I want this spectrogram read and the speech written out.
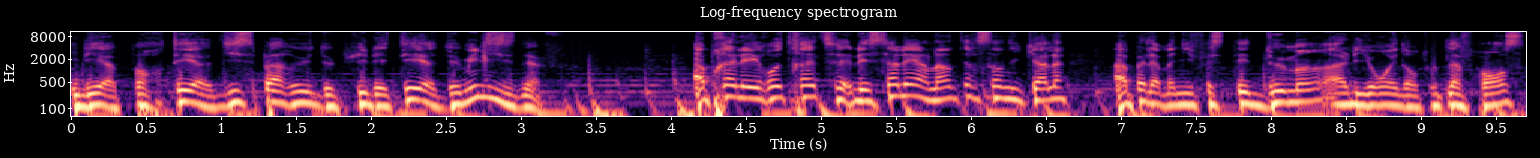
Il est porté disparu depuis l'été 2019. Après les retraites, les salaires, l'intersyndicale appelle à manifester demain à Lyon et dans toute la France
